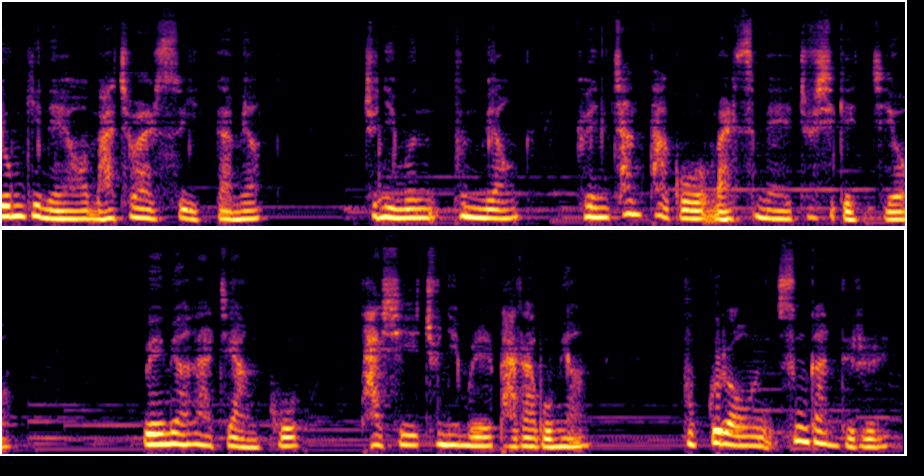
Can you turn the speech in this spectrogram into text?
용기 내어 마주할 수 있다면 주님은 분명 괜찮다고 말씀해 주시겠지요. 외면하지 않고 다시 주님을 바라보면 부끄러운 순간들을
